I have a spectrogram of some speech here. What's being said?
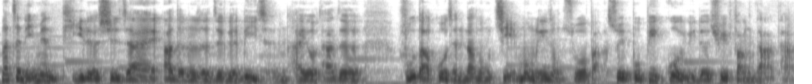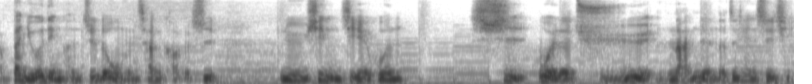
那这里面提的是在阿德勒的这个历程，还有他的辅导过程当中解梦的一种说法，所以不必过于的去放大它。但有一点很值得我们参考的是，女性结婚是为了取悦男人的这件事情，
